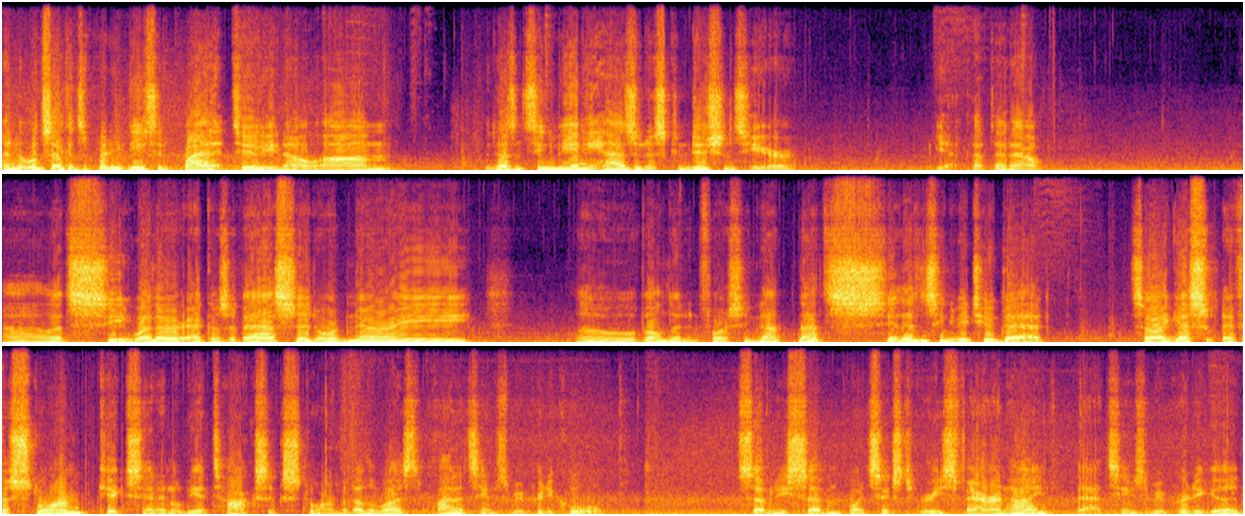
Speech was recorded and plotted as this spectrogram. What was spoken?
And it looks like it's a pretty decent planet, too, you know. Um, there doesn't seem to be any hazardous conditions here. Yeah, cut that out. Uh, let's see. Weather, echoes of acid, ordinary, low, abundant, enforcing. Not, not, it doesn't seem to be too bad. So I guess if a storm kicks in, it'll be a toxic storm. But otherwise, the planet seems to be pretty cool. 77.6 degrees Fahrenheit. That seems to be pretty good.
